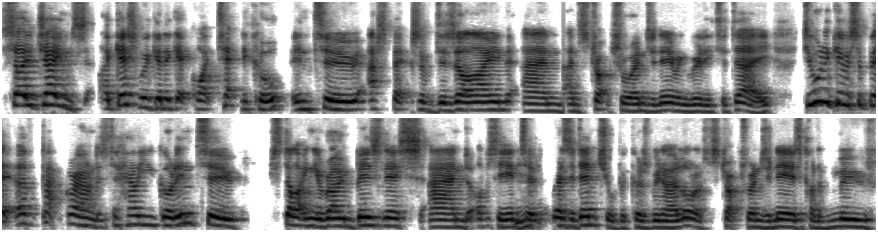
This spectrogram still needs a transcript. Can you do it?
So, James, I guess we're going to get quite technical into aspects of design and, and structural engineering really today. Do you want to give us a bit of background as to how you got into starting your own business and obviously into mm-hmm. residential? Because we know a lot of structural engineers kind of move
